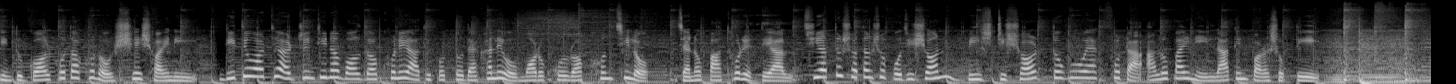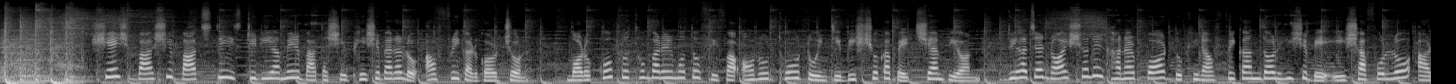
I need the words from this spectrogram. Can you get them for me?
কিন্তু গল্প তখনও শেষ হয়নি। দ্বিতীয়ার্ধে আর্জেন্টিনা বল দখলে আধিপত্য দেখালেও মরক্কোর রক্ষণ ছিল যেন পাথরের দেয়াল। ছিয়াত্তর শতাংশ পজিশন, বিশটি শট, তবুও এক ফোঁটা আলো পায়নি লাতিন পরাশক্তি। শেষ বাঁশি বাজতে স্টেডিয়ামের বাতাসে ভেসে বেড়ালো আফ্রিকার গর্জন। মরক্কো প্রথমবারের মতো ফিফা অনূর্ধ্ব টোয়েন্টি বিশ্বকাপের চ্যাম্পিয়ন। দুই হাজার নয় সালের ঘানার পর দক্ষিণ আফ্রিকান দল হিসেবে এই সাফল্য আর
